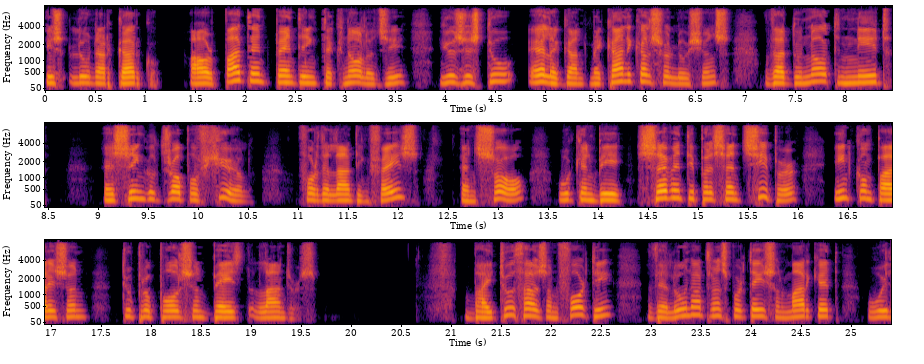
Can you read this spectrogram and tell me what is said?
is lunar cargo. Our patent pending technology uses two elegant mechanical solutions that do not need a single drop of fuel for the landing phase and so we can be 70% cheaper in comparison to propulsion-based landers. By 2040, the lunar transportation market will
